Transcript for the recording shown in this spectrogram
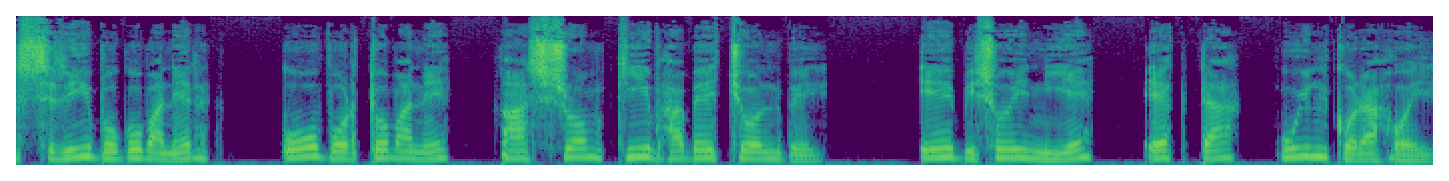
শ্রী ভগবানের ও বর্তমানে আশ্রম কীভাবে চলবে এ বিষয় নিয়ে একটা উইল করা হয়।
